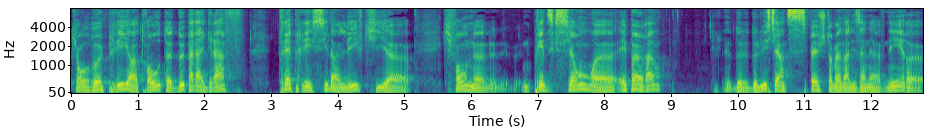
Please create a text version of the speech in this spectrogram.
qui ont repris, entre autres, deux paragraphes très précis dans le livre qui qui font une, prédiction épeurante de, de, lui ce qui anticipait justement dans les années à venir. Euh,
